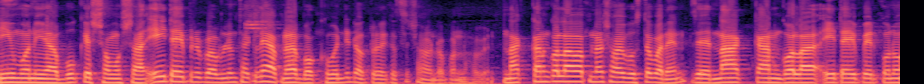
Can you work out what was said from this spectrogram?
নিউমোনিয়া, বুকের সমস্যা, এই টাইপের প্রবলেম থাকলে আপনারা বক্ষবন্ডী ডক্টরের কাছে শরণাপন্ন হবেন। নাক কান গলাও আপনারা সবাই বুঝতে পারেন যে নাক, কান, গলা এই টাইপের কোনো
